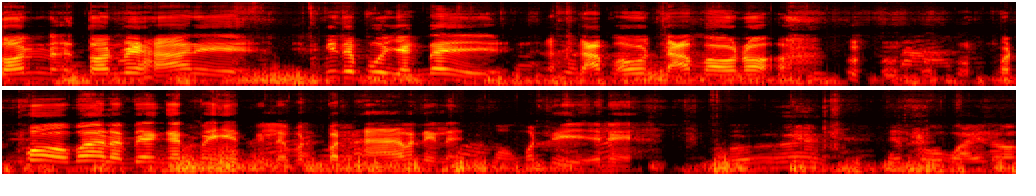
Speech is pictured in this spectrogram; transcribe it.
ตอนตอนไปหานี่มีแต่พูดอยากได้ จับเอาจับเอาเนาะบัดพ่อว่าแล้วแบ่งกันไปเฮ็ดนี่แหละมันปัญหามันนี่แหละของมันสินี่เฮ้ยเฮ็ดโตไหวเนาะ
